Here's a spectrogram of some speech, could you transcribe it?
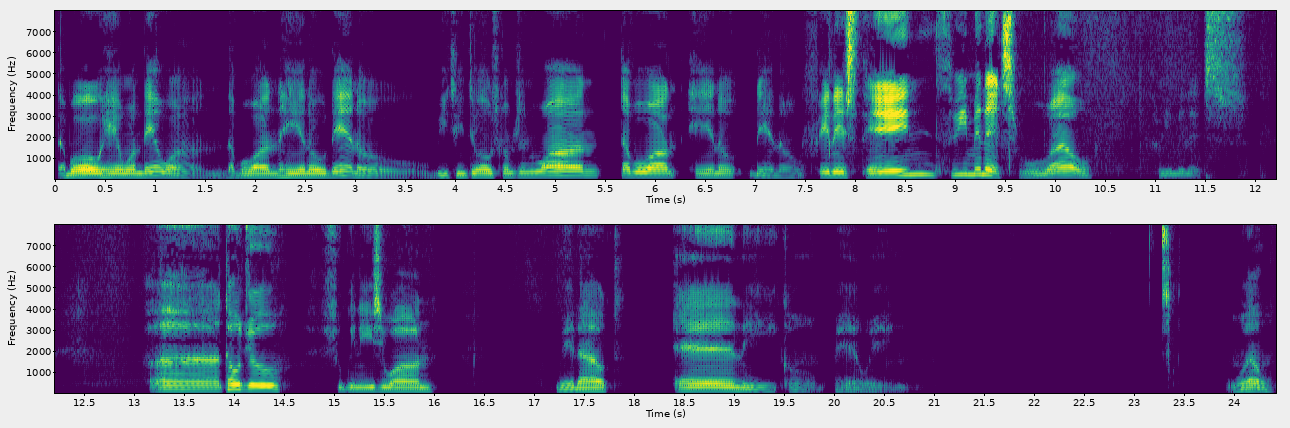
Double here one, there one. Double one here, no, there no. Between two O's comes in one. Double one here, no, there no. Finished in three minutes. Well, three minutes. Uh, told you, should be an easy one. Without any comparing. Well,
